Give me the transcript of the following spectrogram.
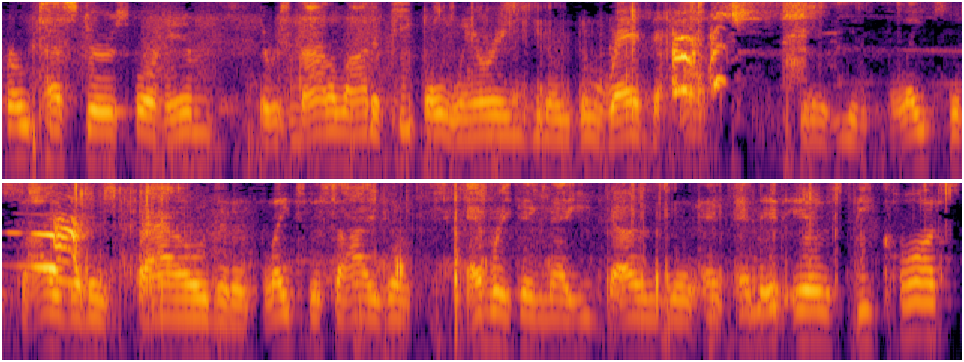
protesters for him. There was not a lot of people wearing, you know, the red hats. You know, he inflates the size of his crowds and inflates the size of everything that he does. And, and, and it is because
